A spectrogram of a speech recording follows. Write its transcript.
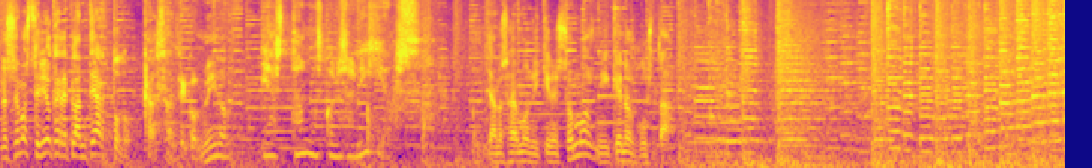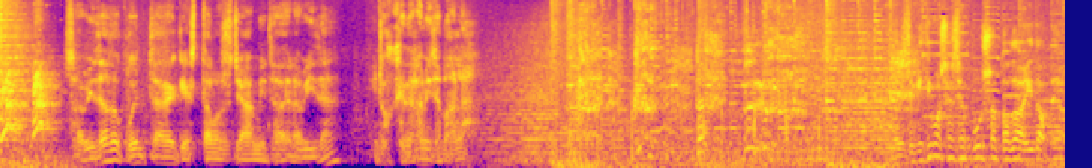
Nos hemos tenido que replantear todo. Cásate conmigo. Ya estamos con los anillos. Ya no sabemos ni quiénes somos ni qué nos gusta. ¿Os habéis dado cuenta de que estamos ya a mitad de la vida? Y nos queda la mitad mala. Desde que hicimos ese curso todo ha ido peor.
